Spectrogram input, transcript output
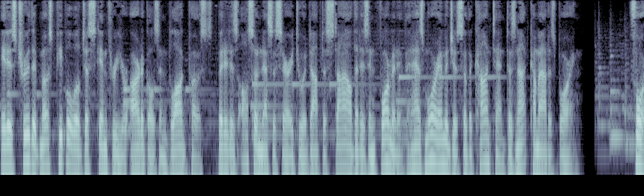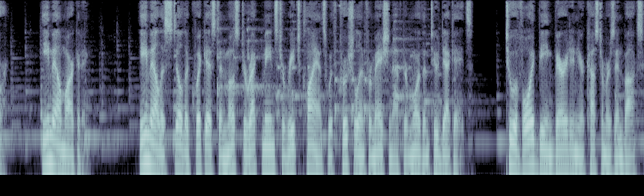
It is true that most people will just skim through your articles and blog posts, but it is also necessary to adopt a style that is informative and has more images so the content does not come out as boring. 4. Email marketing. Email is still the quickest and most direct means to reach clients with crucial information after more than two decades. To avoid being buried in your customer's inbox,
